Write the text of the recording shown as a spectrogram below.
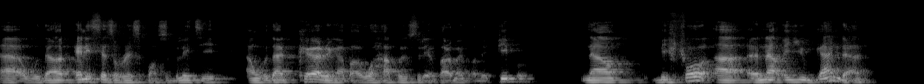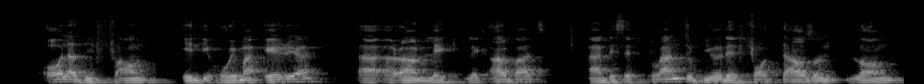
uh, without any sense of responsibility and without caring about what happens to the environment or the people. Now, before, uh, now in Uganda, oil has been found in the Hoima area uh, around Lake, Lake Albert, and there's a plan to build a 4,000 long,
